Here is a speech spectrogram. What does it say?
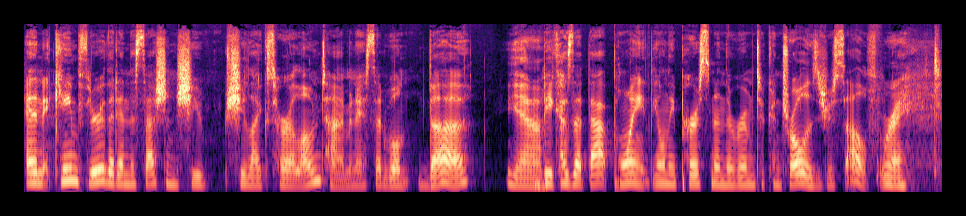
And it came through that in the session she she likes her alone time and I said, "Well, duh. Yeah. Because at that point, the only person in the room to control is yourself. Right.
